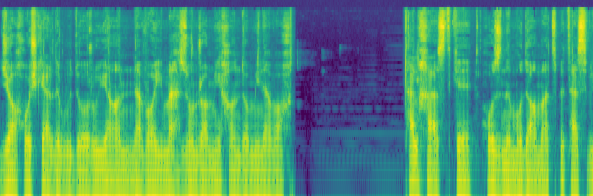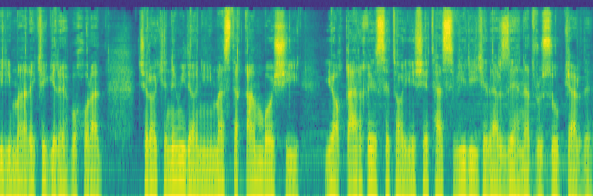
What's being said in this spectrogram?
جا خوش کرده بود و روی آن نوایی محزون را می‌خواند و مینواخت. تلخ است که حزن مدامت به تصویری معرکه گره بخورد چرا که نمیدانی مست غم باشی یا غرق ستایش تصویری که در ذهنت رسوب کرده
